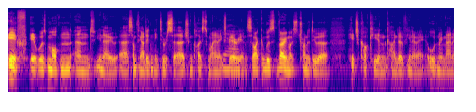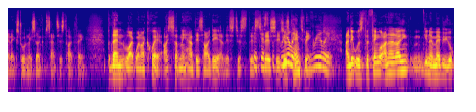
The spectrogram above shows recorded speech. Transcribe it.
if it was modern and you know uh, something I didn't need to research and close to my own experience. Yeah. So I was very much trying to do a Hitchcockian kind of you know ordinary man in extraordinary circumstances type thing. But then, like when I quit, I suddenly had this idea. This just this it just, this really, just came to me. Really, and it was the thing. And I think you know maybe your,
